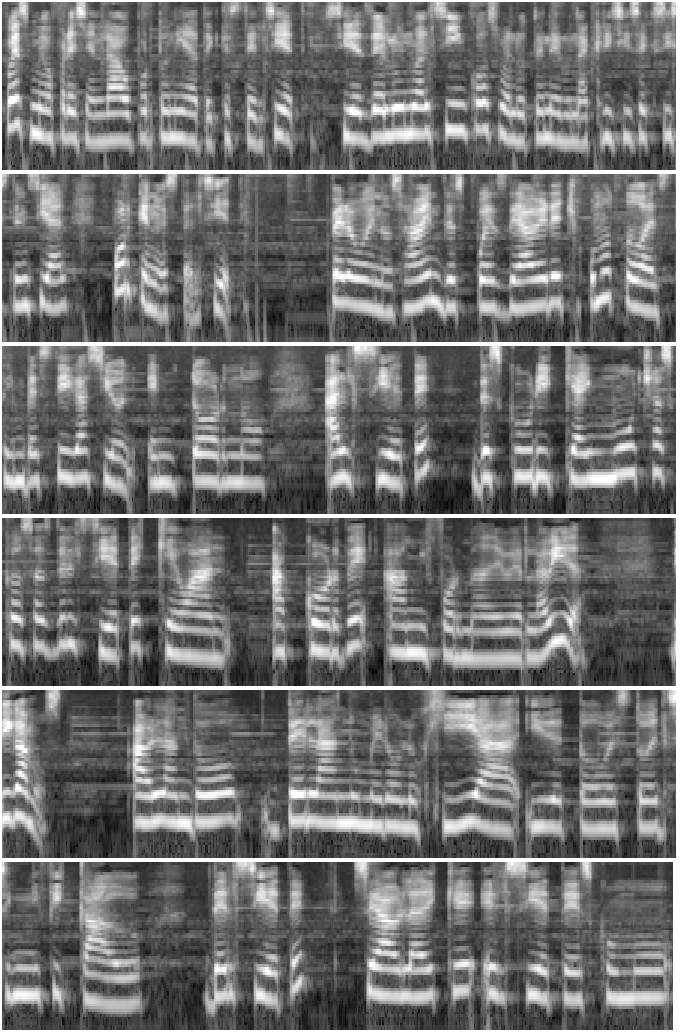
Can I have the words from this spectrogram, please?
pues me ofrecen la oportunidad de que esté el 7. Si es del 1 al 5 suelo tener una crisis existencial porque no está el 7. Pero bueno, saben, después de haber hecho como toda esta investigación en torno al 7, descubrí que hay muchas cosas del 7 que van acorde a mi forma de ver la vida. Digamos, hablando de la numerología y de todo esto del significado del 7, se habla de que el 7 es como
